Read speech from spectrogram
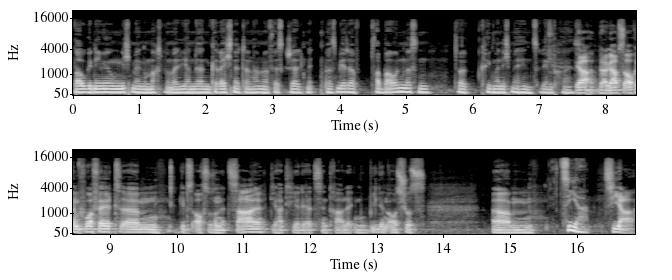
Baugenehmigungen nicht mehr gemacht wurden, weil die haben dann gerechnet und haben dann festgestellt, mit was wir da verbauen müssen, da kriegen wir nicht mehr hin zu dem Preis. Ja, da gab es auch im Vorfeld, ähm, gibt es auch so, so eine Zahl, die hat hier der Zentrale Immobilienausschuss. Ähm, ZIA. ZIA,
